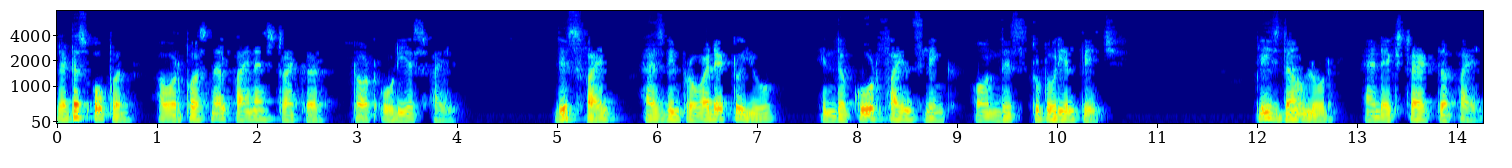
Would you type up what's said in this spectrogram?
Let us open our personal finance tracker.ods file. This file has been provided to you in the code files link on this tutorial page. Please download and extract the file.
